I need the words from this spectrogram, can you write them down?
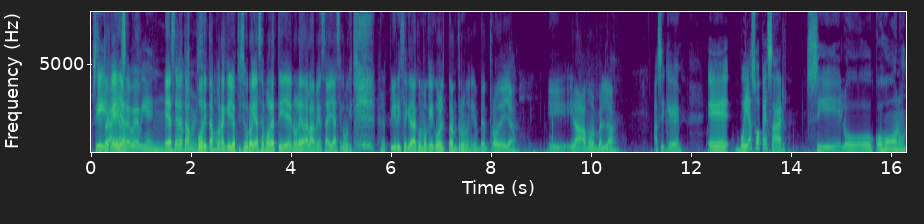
Sí, siento ella, que ella ella- se ve bien. Ella se ve tan pura y tan buena que yo estoy seguro, ella se molesta y ella no le da la mesa. Ella hace como que respira y se queda como que con el tantrum en- dentro de ella. Y, y la amo en verdad. Así que eh, voy a sopesar si lo cojo o no.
